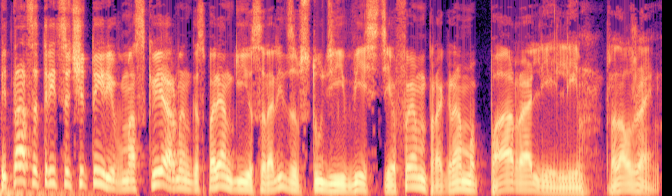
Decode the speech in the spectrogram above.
15.34 в Москве. Армен Гаспарян, Гия Саралидзе в студии Вести ФМ. Программа «Параллели». Продолжаем.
